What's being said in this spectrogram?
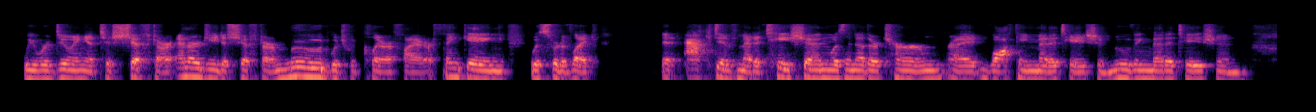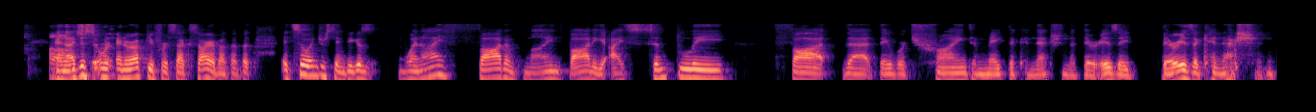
We were doing it to shift our energy to shift our mood which would clarify our thinking it was sort of like eh, active meditation was another term right? Walking meditation moving meditation. And um, I just so, want to interrupt you for a sec. Sorry about that, but it's so interesting because when I thought of mind body, I simply thought that they were trying to make the connection that there is a there is a connection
